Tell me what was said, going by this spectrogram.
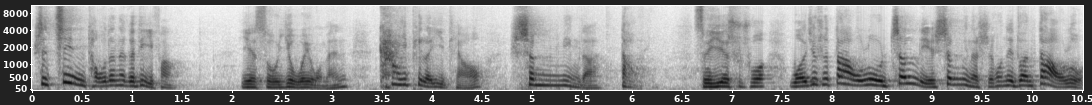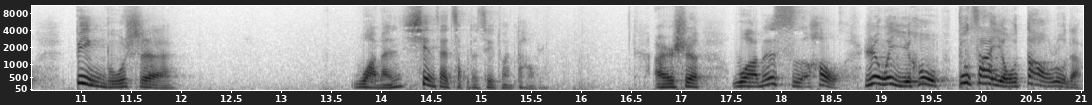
是尽头的那个地方，耶稣又为我们开辟了一条生命的道路。所以耶稣说：“我就是道路、真理、生命”的时候，那段道路并不是我们现在走的这段道路，而是。我们死后认为以后不再有道路的，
